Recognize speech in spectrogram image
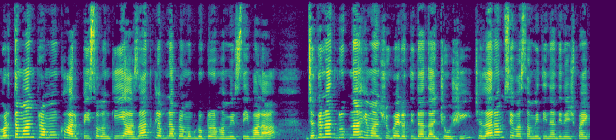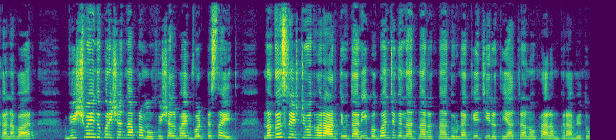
વર્તમાન પ્રમુખ હાર્પી સોલંકી, આઝાદ ક્લબના પ્રમુખ ડૉક્ટર હમીરસિંહ વાળા જગન્નાથ ગ્રુપના હિમાંશુભાઈ રતિદાદા જોશી, જલારામ સેવા સમિતિના દિનેશભાઈ કાનાબાર, વિશ્વ હિન્દુ પરિષદના પ્રમુખ વિશાલભાઈ ભટ્ટ સહિત નગર શ્રેષ્ઠીઓ દ્વારા આરતી ઉતારી ભગવાન જગન્નાથના રથના દોરડા ખેંચી રથયાત્રાનો પ્રારંભ કરાવ્યો હતો.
